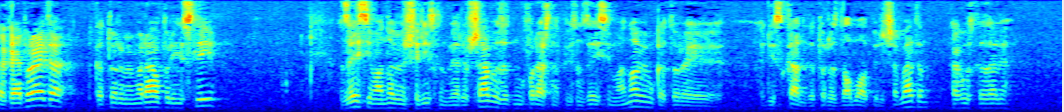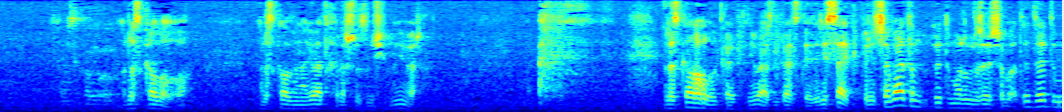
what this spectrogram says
Какая брайта, которыми Марау принесли, Зайсим Ановим Шириск, например, в Шаббат, это муфараш написано, Зайсим Ановим, который Рискан, который сдолбал перед Шаббатом, как вы сказали? Расколол. Расколол. О. Расколол виноград хорошо звучит, но не важно. Расколол, как, не важно, как сказать, рисайка перед шаббатом, это можно разжечь шаббат. Это, это,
